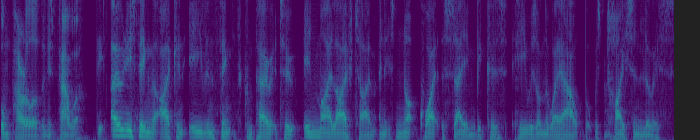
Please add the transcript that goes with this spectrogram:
unparalleled in his power. the only thing that I can even think to compare it to in my lifetime, and it's not quite the same because he was on the way out, but was Tyson Lewis.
